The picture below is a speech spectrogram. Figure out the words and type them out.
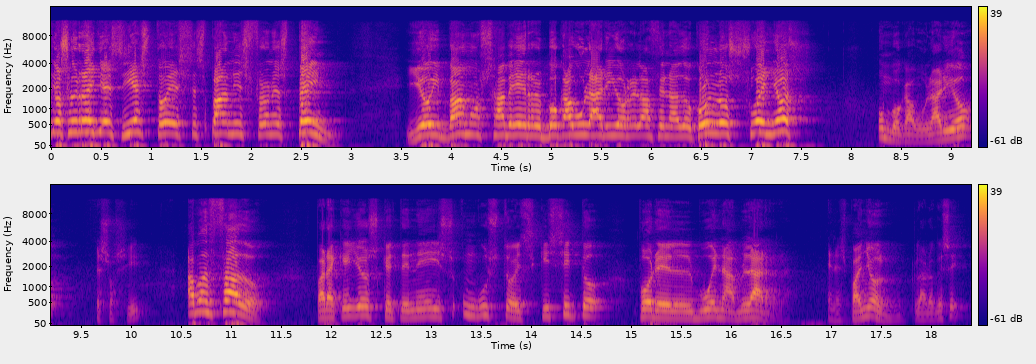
Yo soy Reyes y esto es Spanish from Spain. Y hoy vamos a ver vocabulario relacionado con los sueños, un vocabulario, eso sí, avanzado, para aquellos que tenéis un gusto exquisito por el buen hablar, en español, claro que sí.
